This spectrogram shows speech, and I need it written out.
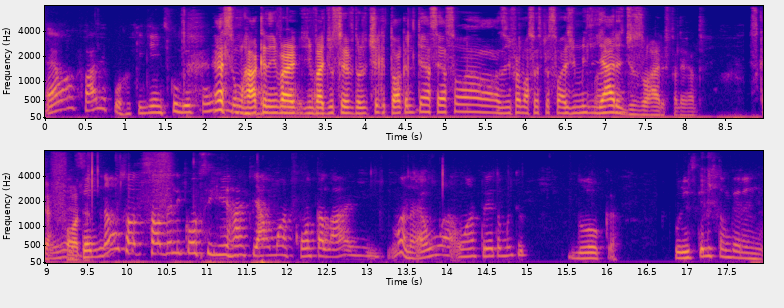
É uma falha, porra. Que a gente descobriu foi É, se um hacker invadir o servidor do TikTok, ele tem acesso às informações pessoais de milhares de usuários, tá ligado? Isso que é foda. Se- Não, só, só dele conseguir hackear uma conta lá e. Mano, é uma, uma treta muito louca. Por isso que eles estão querendo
